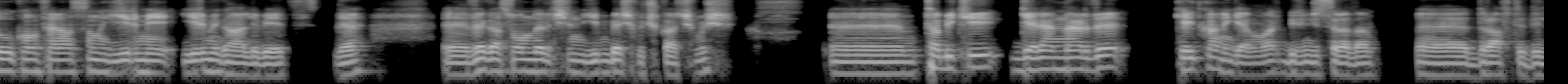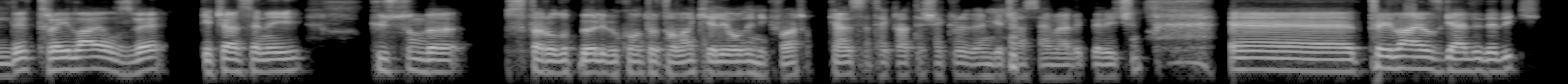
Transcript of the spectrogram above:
Doğu Konferansı'nı 20 20 galibiyetle. E, Vegas onlar için 25.5 açmış. Ee, tabii ki gelenlerde Kate Cunningham var. Birinci sıradan e, draft edildi. Trey Lyles ve geçen seneyi Houston'da star olup böyle bir kontrat alan Kelly Olynyk var. Kendisine tekrar teşekkür ederim geçen sene verdikleri için. E, Trey Lyles geldi dedik.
